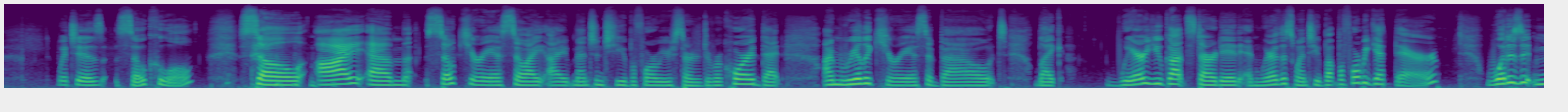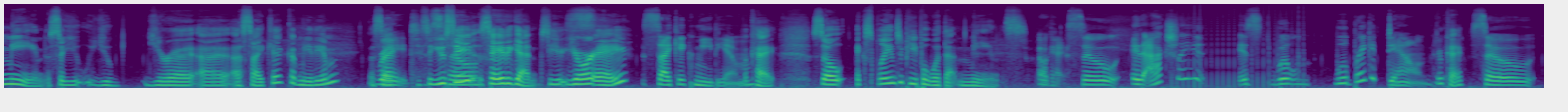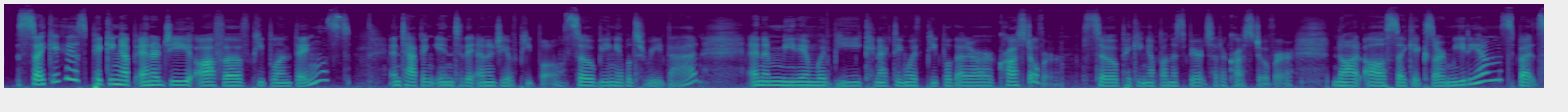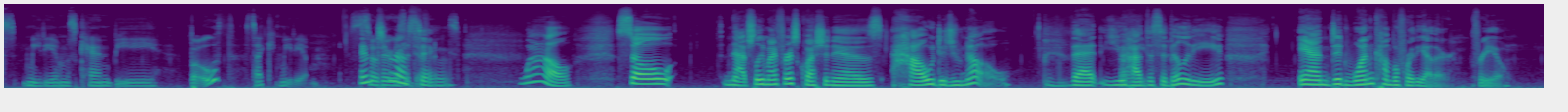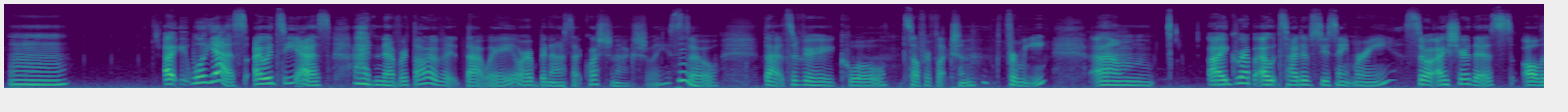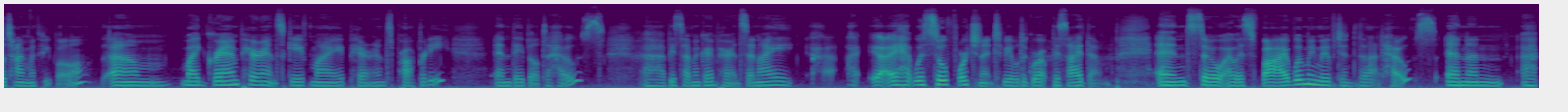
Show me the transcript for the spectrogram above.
which is so cool. So I am so curious. So I, I mentioned to you before we started to record that I'm really curious about like where you got started and where this went to. But before we get there, what does it mean? So you you you're a, a, a psychic, a medium. A psych- Right. So you So- say say it again. So you're- you're a psychic medium. okay. So explain to people what that means. Okay. So it actually is. We'll we'll break it down. Okay. So psychic is picking up energy off of people and things, and tapping into the energy of people. So being able to read that, and a medium would be connecting with people that are crossed over. So picking up on the spirits that are crossed over. Not all psychics are mediums, but mediums can be both psychic medium. So there is a Interesting. difference. Wow. So naturally, my first question is how did you know that you had this ability? And did one come before the other for you? Mm. I, well, yes, I would say yes. I had never thought of it that way or been asked that question actually. Hmm. So that's a very cool self reflection for me. Um, I grew up outside of Sault Ste. Marie, so I share this all the time with people. Um, my grandparents gave my parents property and they built a house uh, beside my grandparents and I, I i was so fortunate to be able to grow up beside them. And so i was five when we moved into that house and then uh,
